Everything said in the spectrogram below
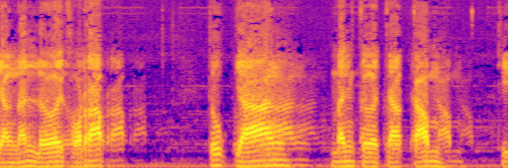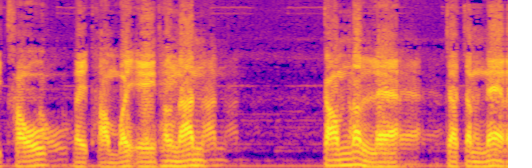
อย่างนั้นเลยขอรับ ทุกอย่างมันเกิดจากกรรมที่เขาได้ทำไว้เองทั้งนั้น กรรมนั่นแหละจะจำแนก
